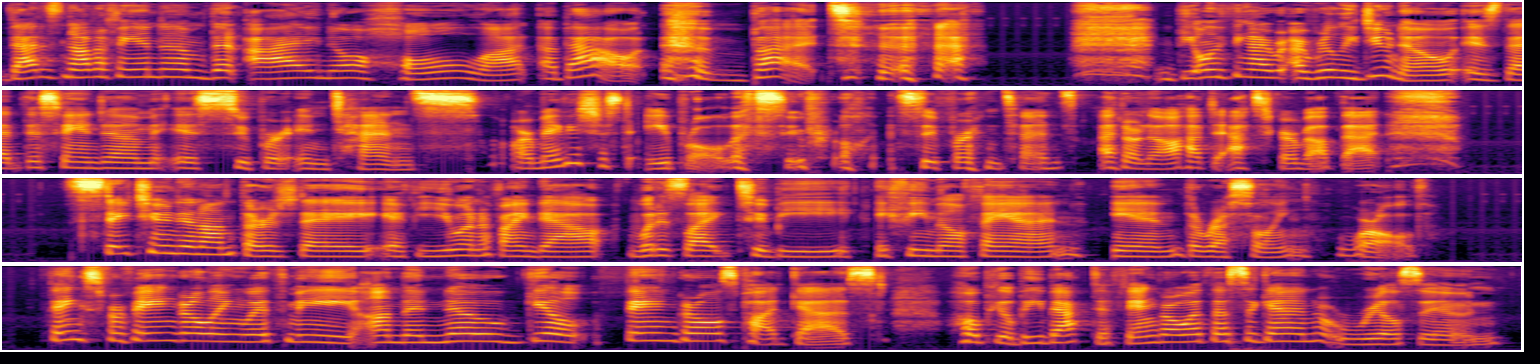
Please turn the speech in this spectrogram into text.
That is not a fandom that I know a whole lot about, but the only thing I, I, really do know is that this fandom is super intense, or maybe it's just April that's super super intense. I don't know. I'll have to ask her about that stay tuned in on Thursday if you want to find out what it's like to be a female fan in the wrestling world. Thanks for fangirling with me on the No Guilt Fangirls podcast. Hope you'll be back to fangirl with us again real soon.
